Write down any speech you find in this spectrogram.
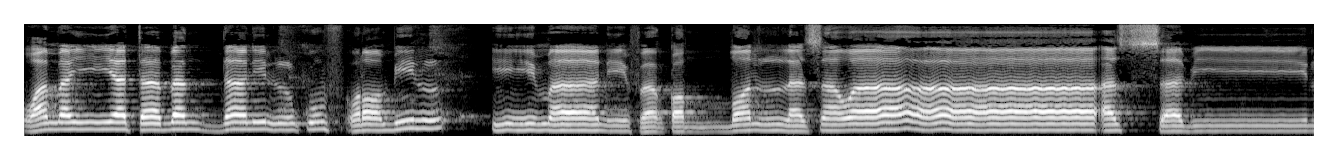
ومن يتبدل الكفر بالإيمان فقد ضل سواء السبيل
